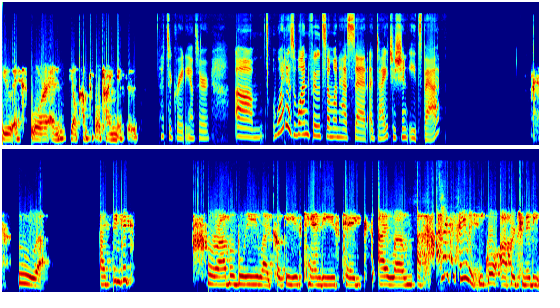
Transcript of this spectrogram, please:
to explore and feel comfortable trying new foods. That's a great answer. Um, what is one food someone has said a dietitian eats that? Ooh, I think it's probably like cookies, candies, cakes. I love, uh, I'm like to say I'm an equal opportunity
